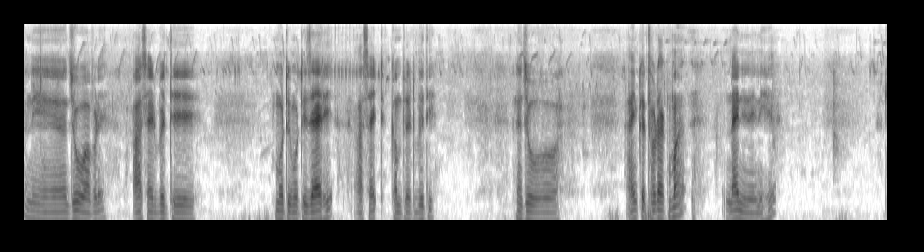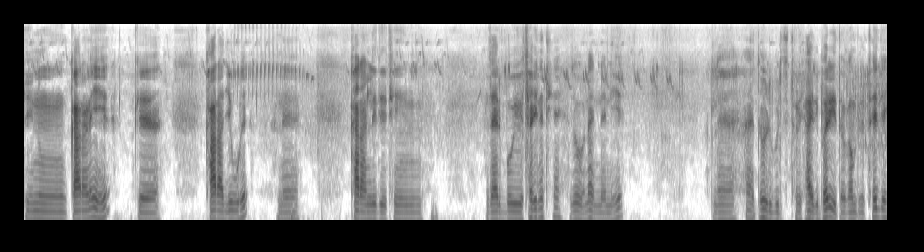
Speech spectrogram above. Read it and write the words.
અને જુઓ આપણે. આ સાઈડ બધી મોટી મોટી જાહેરી આ સાઈડ કમ્પ્લીટ બધી. અને જો, આમ કે થોડાકમાં નાની નાની છે. એનું કારણ એ છે કે ખારા જેવું છે. અને ખારાને લીધેથી જાહેર બહુ થઈ નથી જો, નાની નાની છે. એટલે આ ધૂળ બીડ થોડી હારી ભરી તો કમ્પ્લીટ થઈ જાય.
